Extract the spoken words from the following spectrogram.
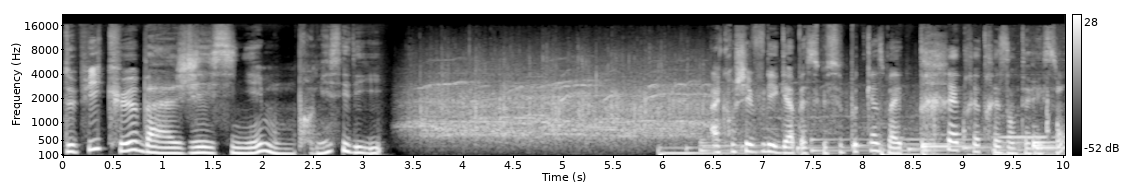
depuis que bah, j'ai signé mon premier CDI. Accrochez-vous les gars parce que ce podcast va être très très très intéressant.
